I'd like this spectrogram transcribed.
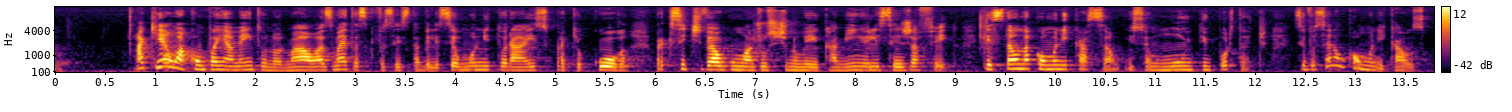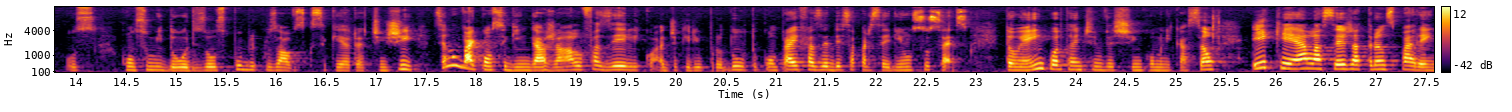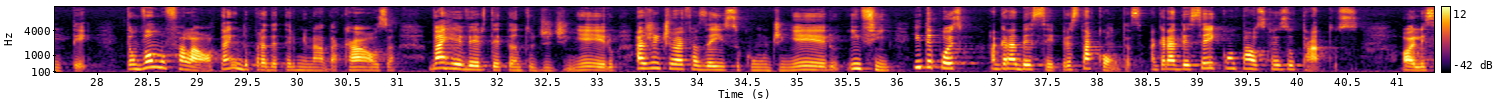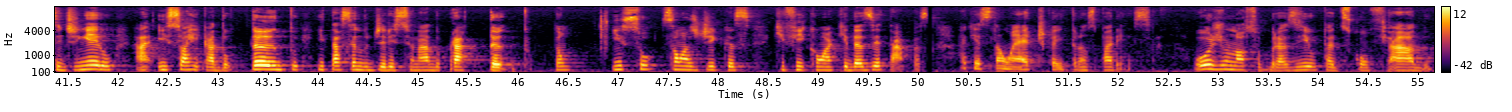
Aqui é um acompanhamento normal, as metas que você estabeleceu, monitorar isso para que ocorra, para que se tiver algum ajuste no meio caminho, ele seja feito. Questão da comunicação, isso é muito importante. Se você não comunicar os, os consumidores ou os públicos-alvos que você quer atingir, você não vai conseguir engajá-lo, fazer ele adquirir o produto, comprar e fazer dessa parceria um sucesso. Então é importante investir em comunicação e que ela seja transparente. Então vamos falar, ó, tá indo para determinada causa, vai reverter tanto de dinheiro, a gente vai fazer isso com o dinheiro, enfim, e depois agradecer, prestar contas, agradecer e contar os resultados. Olha, esse dinheiro, ah, isso arrecadou tanto e está sendo direcionado para tanto. Então, isso são as dicas que ficam aqui das etapas. A questão ética e transparência. Hoje o nosso Brasil está desconfiado,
